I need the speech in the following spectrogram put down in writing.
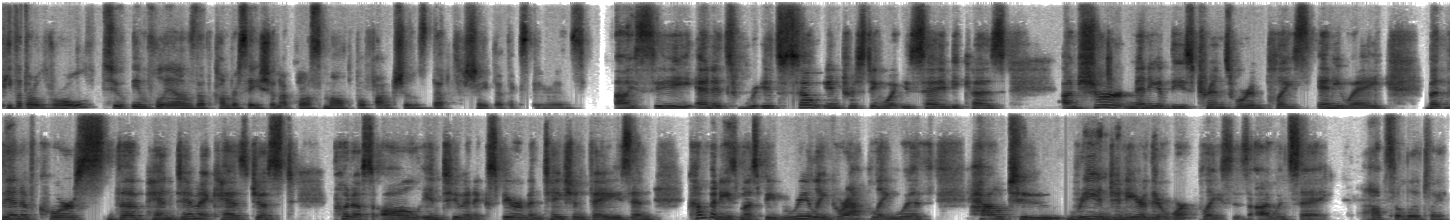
pivotal role to influence that conversation across multiple functions that shape that experience. I see. And it's it's so interesting what you say because I'm sure many of these trends were in place anyway, but then of course the pandemic has just put us all into an experimentation phase. And companies must be really grappling with how to re engineer their workplaces, I would say. Absolutely.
